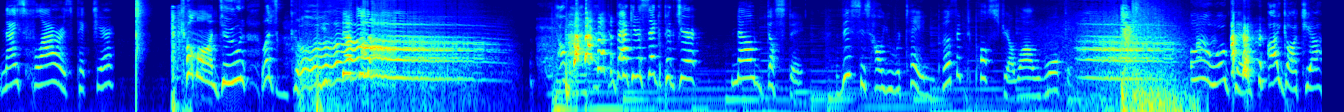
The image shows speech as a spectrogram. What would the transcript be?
Nice flowers picture. Come on, dude. Let's go. Oh back in a sec picture. Now, Dusty, this is how you retain perfect posture while walking. Oh, okay. I gotcha.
